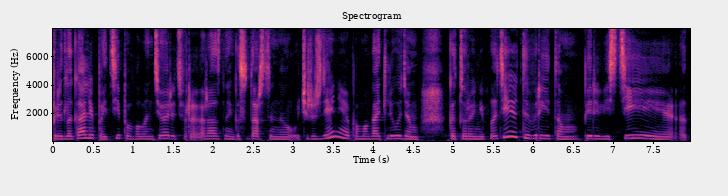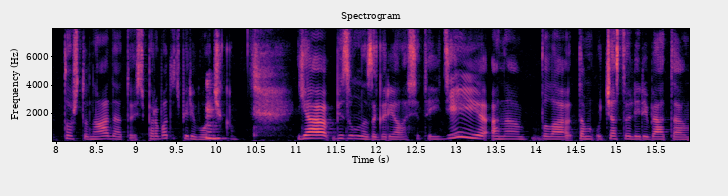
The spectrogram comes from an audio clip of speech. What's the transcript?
предлагали пойти поволонтерить в разные государственные учреждения, помогать людям, которые не владеют ивритом, перевести то, что надо, то есть поработать переводчиком. Mm-hmm. Я безумно загорелась этой идеей. Она была... Там участвовали ребята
